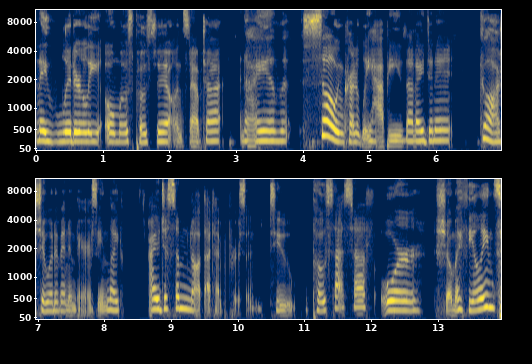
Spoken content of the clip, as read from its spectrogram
And I literally almost posted it on Snapchat. And I am so incredibly happy that I didn't. Gosh, it would have been embarrassing. Like, I just am not that type of person to post that stuff or show my feelings.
